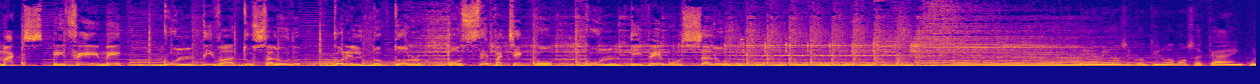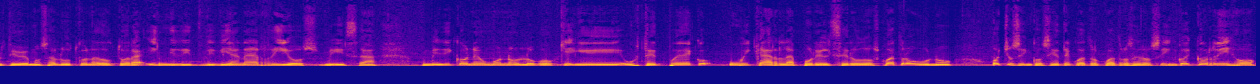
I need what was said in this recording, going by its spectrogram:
Max FM Cultiva tu salud con el doctor José Pacheco. Cultivemos salud. Bien amigos, y continuamos acá en Cultivemos Salud con la doctora Ingrid Viviana Ríos Mesa, médico neumonólogo, quien eh, usted puede ubicarla por el 0241 857-4405 y corrijo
